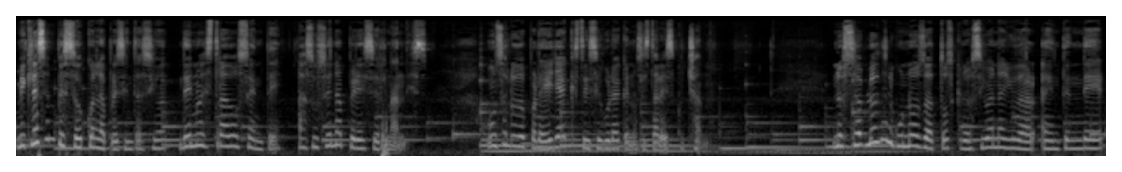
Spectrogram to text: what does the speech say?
Mi clase empezó con la presentación de nuestra docente, Azucena Pérez Hernández. Un saludo para ella que estoy segura que nos estará escuchando. Nos habló de algunos datos que nos iban a ayudar a entender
